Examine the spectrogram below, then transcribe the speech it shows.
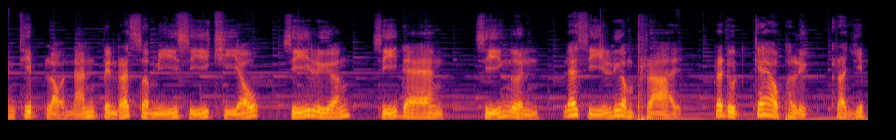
งทิพย์เหล่านั้นเป็นรัศมีสีเขียว สีเหลือง สีแดง สีเงิน และสีเลื่อมพราย ประดุดแก้วผลึกระยิบ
